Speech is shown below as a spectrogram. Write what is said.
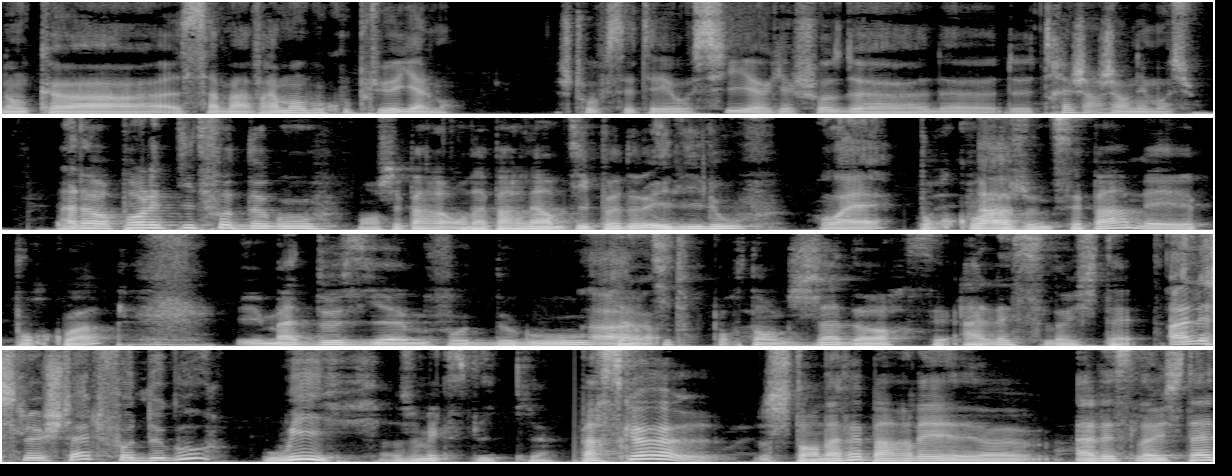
donc euh, ça m'a vraiment beaucoup plu également. Je trouve que c'était aussi quelque chose de, de, de très chargé en émotions. Alors pour les petites fautes de goût, bon, pas, on a parlé un petit peu de Elilou. Ouais. Pourquoi, Ah. je ne sais pas, mais pourquoi? Et ma deuxième faute de goût, qui est un Alors. titre pourtant que j'adore, c'est Alice Leuchtet. Alice Leuchtet, faute de goût? Oui, je m'explique. Parce que, je t'en avais parlé, euh, Alice Leuchtet,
